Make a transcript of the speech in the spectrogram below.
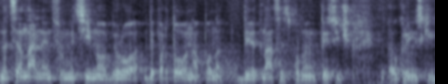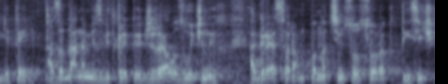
Національного інформаційного бюро депортовано понад 19,5 тисяч українських дітей. А за даними з відкритих джерел, озвучених агресором, понад 740 тисяч,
